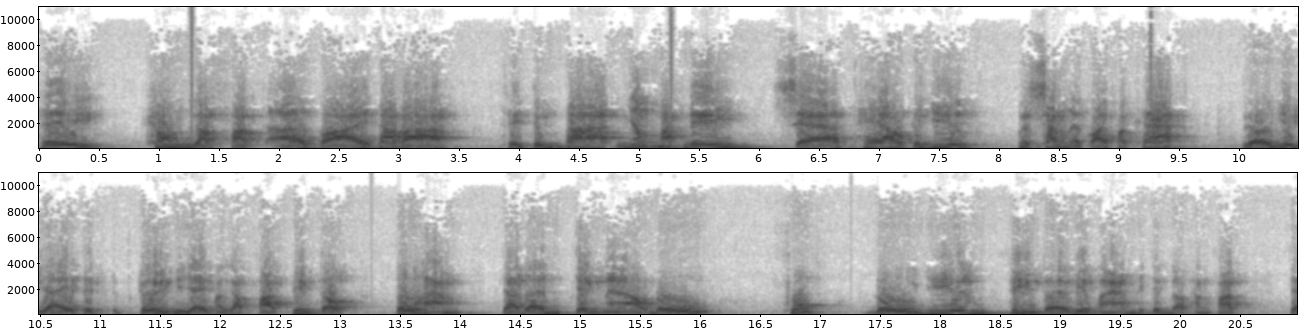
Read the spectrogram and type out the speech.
thì không gặp phật ở cõi ta bà thì chúng ta nhắm mắt đi sẽ theo cái duyên mà sanh ở cõi phật khác. Rồi như vậy thì cứ như vậy mà gặp phật tiếp tục tu hành cho đến chừng nào đủ phúc, đủ duyên, trí tuệ viên mãn thì chừng đó thành phật. Chứ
